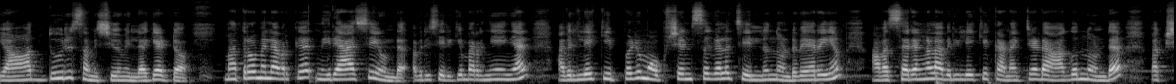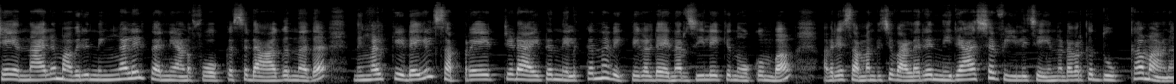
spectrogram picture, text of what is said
യാതൊരു സംശയവുമില്ല കേട്ടോ. മാത്രവുമല്ല അവർക്ക് നിരാശയുണ്ട്. അവർ ശരിക്കും പറഞ്ഞു കഴിഞ്ഞാൽ അവരിലേക്ക് ഇപ്പോഴും ഓപ്ഷൻസുകൾ ചെല്ലുന്നുണ്ട്. വേറെയും അവസരങ്ങൾ അവരിലേക്ക് കണക്റ്റഡ് ആകുന്നുണ്ട്. പക്ഷേ എന്നാലും അവർ നിങ്ങളിൽ തന്നെയാണ് ഫോക്കസ്ഡ് ആകുന്നത്. നിങ്ങൾക്കിടയിൽ സെപ്പറേറ്റഡ് ആയിട്ട് നിൽക്കുന്ന വ്യക്തികളുടെ എനർജിയിലേക്ക് നോക്കുമ്പം അവരെ സംബന്ധിച്ച് വളരെ നിരാശ ഫീൽ ചെയ്യുന്നുണ്ട്. അവർക്ക് ദുഃഖമാണ്.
